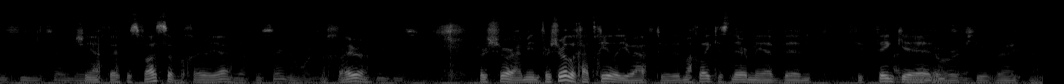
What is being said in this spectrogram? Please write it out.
this you would say that Sheyachtech b'svasav l'chayra, yeah, you have to say the words. You L'chayra. can't, you can't just. for sure. I mean, for sure, lechatchila you have to. The machlekes there may have been if you think I it or if you right, right.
